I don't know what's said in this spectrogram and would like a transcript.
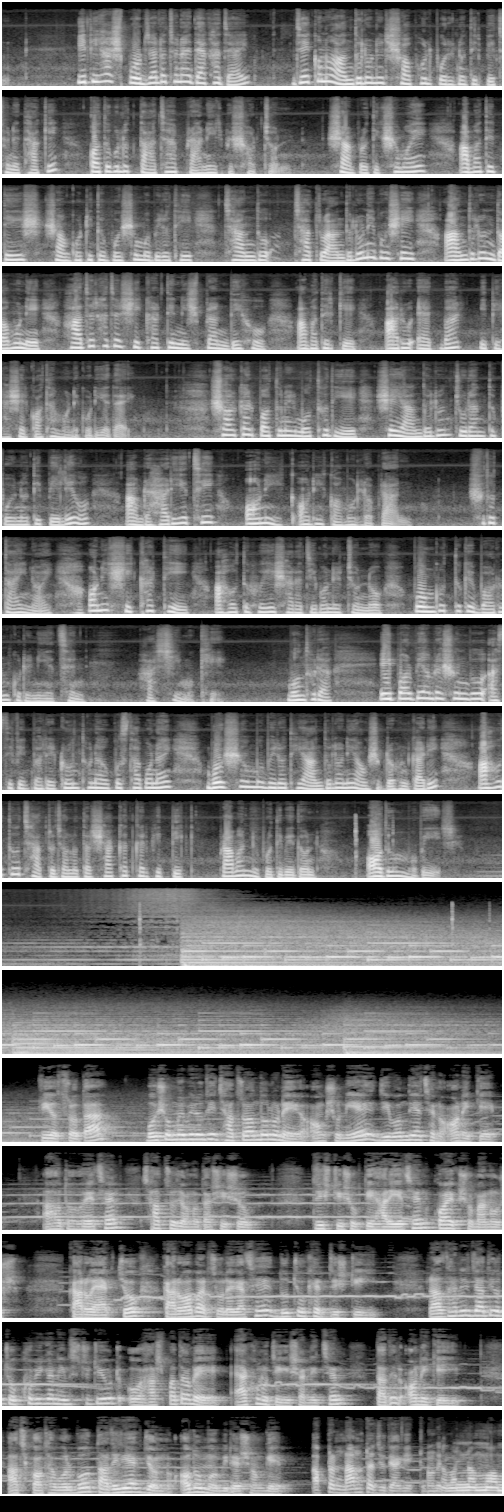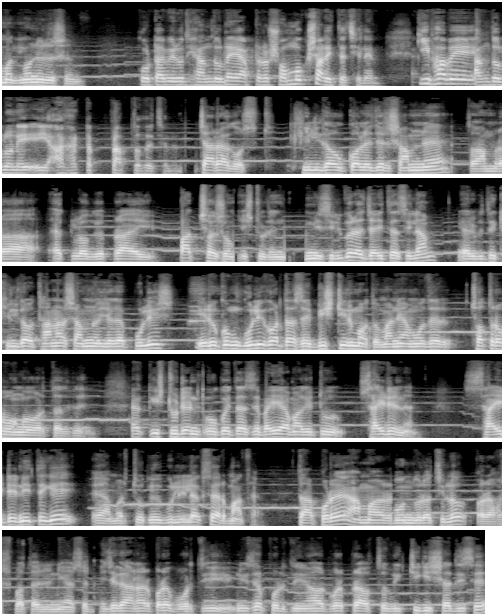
ইতিহাস পর্যালোচনায় দেখা যায় যে কোনো আন্দোলনের সফল পরিণতির পেছনে থাকে কতগুলো তাজা প্রাণের বিসর্জন। সাম্প্রতিক সময়ে আমাদের দেশ সংগঠিত বৈষম্য বিরোধী ছান্দ, ছাত্র আন্দোলন এবং সেই আন্দোলন দমনে হাজার হাজার শিক্ষার্থীর নিষ্প্রাণ দেহ আমাদেরকে আরও একবার ইতিহাসের কথা মনে করিয়ে দেয়। সরকার পতনের মধ্য দিয়ে সেই আন্দোলন চূড়ান্ত পরিণতি পেলেও আমরা হারিয়েছি অনেক অনেক অমূল্য প্রাণ। শুধু তাই নয়, অনেক শিক্ষার্থী আহত হয়ে সারা জীবনের জন্য পঙ্গুত্বকে বরণ করে নিয়েছেন হাসি মুখে। বন্ধুরা, এই পর্বে আমরা শুনব আসিফ ইকবালের গ্রন্থনা উপস্থাপনায় বৈষম্য বিরোধী আন্দোলনে অংশগ্রহণকারী, আহত ছাত্র জনতার সাক্ষাৎকার ভিত্তিক প্রামাণ্য প্রতিবেদন অদম্য বীর। প্রিয় শ্রোতা, বৈষম্য বিরোধী ছাত্র আন্দোলনে অংশ নিয়ে জীবন দিয়েছেন অনেকে। আহত হয়েছেন ছাত্র জনতা শিশু। দৃষ্টিশক্তি হারিয়েছেন কয়েকশো মানুষ। কারও এক চোখ, কারও আবার চলে গেছে দু চোখের দৃষ্টি। রাজধানীর জাতীয় চক্ষুবিজ্ঞান ইনস্টিটিউট ও হাসপাতালে এখনও চিকিৎসা নিচ্ছেন তাদের অনেকেই। আজ কথা বলব তাদেরই একজন অদম্য বীরের সঙ্গে। আপনার নামটা যদি আগে একটু আমার নাম মোহাম্মদ মনির হোসেন। কোটা বিরোধী আন্দোলনে আপনারা সম্মুখ সারিতে ছিলেন। কীভাবে আন্দোলনে এই আঘাতটা প্রাপ্ত হয়েছিলেন চার আগস্ট, খিলগাঁও কলেজের সামনে তো আমরা এক লগে প্রায় পাঁচ ছয়শো স্টুডেন্ট মিছিল করে যাইতেছিলাম। এর ভিতরে খিলগাঁও থানার সামনে ওই জায়গায় পুলিশ এরকম গুলি করতেছে বৃষ্টির মতো মানে আমাদের ছত্রভঙ্গ করতেছে। এক স্টুডেন্ট ও কইতাছে, ভাই, আমাকে একটু সাইডে নেন। সাইডে নিতে গিয়ে আমার চোখে গুলি লাগছে আর মাথা। তারপরে আমার বন্ধুরা ছিল ওরা হাসপাতালে নিয়ে আসে। নিজেকে আনার পরে ভর্তি নিয়েছে ভর্তি নেওয়ার পরে প্রাথমিক চিকিৎসা দিছে।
